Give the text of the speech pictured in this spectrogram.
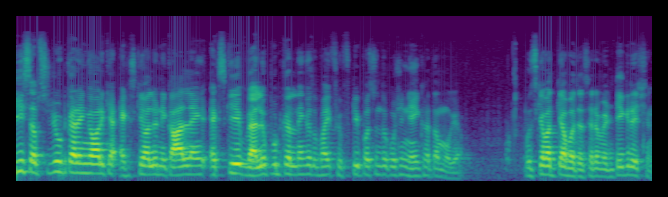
T सब्सटीट्यूट करेंगे और क्या? X की वैल्यू निकाल लेंगे, x की वैल्यू पुट कर लेंगे तो भाई 50 परसेंट तो क्वेश्चन यही खत्म हो गया। उसके बाद क्या बचा? सिर्फ़ इंटीग्रेशन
